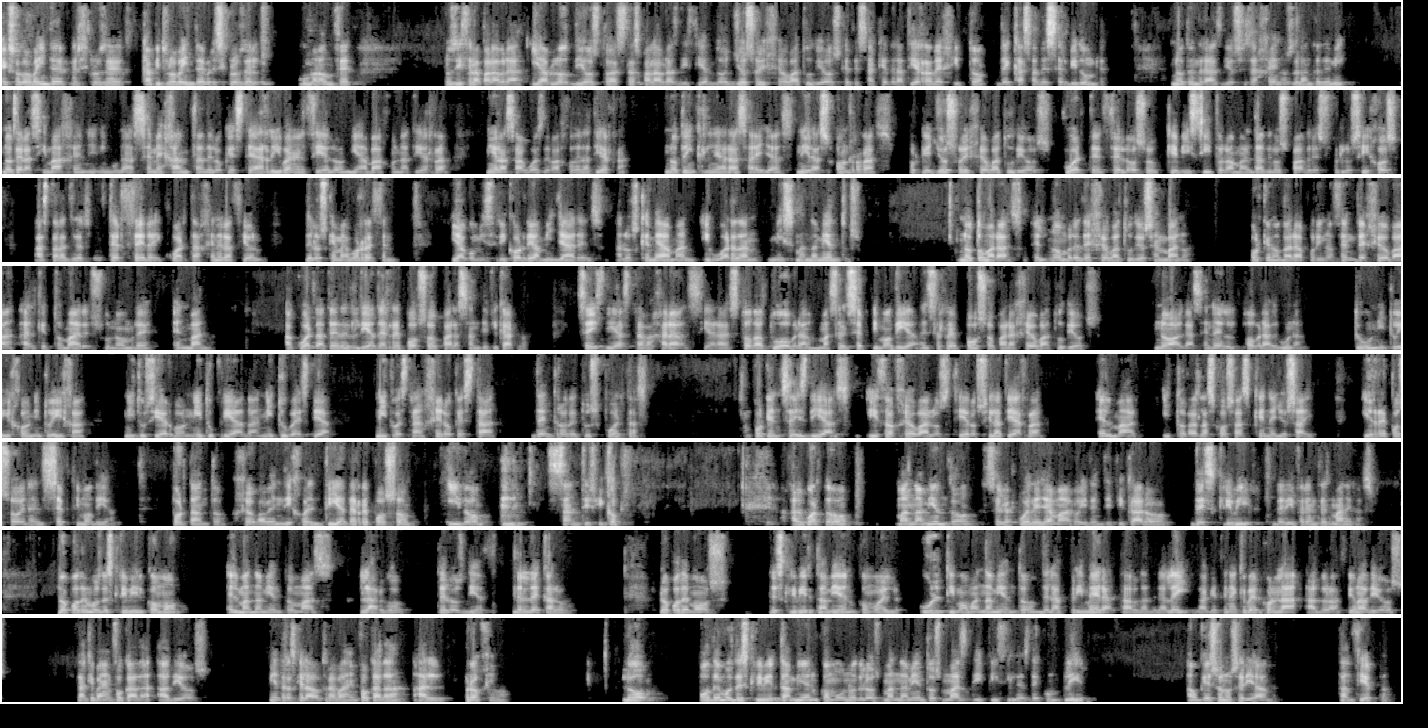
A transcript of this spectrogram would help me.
Éxodo 20, versículos de capítulo 20, versículos del 1 al 11, nos dice la palabra, y habló Dios todas estas palabras diciendo, yo soy Jehová tu Dios que te saqué de la tierra de Egipto de casa de servidumbre. No tendrás dioses ajenos delante de mí. No te harás imagen ni ninguna semejanza de lo que esté arriba en el cielo, ni abajo en la tierra, ni a las aguas debajo de la tierra. No te inclinarás a ellas, ni las honrarás, porque yo soy Jehová tu Dios, fuerte, celoso, que visito la maldad de los padres sobre los hijos hasta la tercera y cuarta generación de los que me aborrecen, y hago misericordia a millares, a los que me aman y guardan mis mandamientos. No tomarás el nombre de Jehová tu Dios en vano, porque no dará por inocente Jehová al que tomare su nombre en vano. Acuérdate del día de reposo para santificarlo. Seis días trabajarás y harás toda tu obra, mas el séptimo día es reposo para Jehová tu Dios. No hagas en él obra alguna, tú, ni tu hijo, ni tu hija, ni tu siervo, ni tu criada, ni tu bestia, ni tu extranjero que está dentro de tus puertas. Porque en seis días hizo Jehová los cielos y la tierra, el mar y todas las cosas que en ellos hay, y reposó en el séptimo día. Por tanto, Jehová bendijo el día de reposo y lo santificó. Al cuarto mandamiento se le puede llamar o identificar o describir de diferentes maneras. Lo podemos describir como el mandamiento más largo de los diez, del decálogo. Lo podemos describir también como el último mandamiento de la primera tabla de la ley, la que tiene que ver con la adoración a Dios, la que va enfocada a Dios, mientras que la otra va enfocada al prójimo. Lo podemos describir también como uno de los mandamientos más difíciles de cumplir, aunque eso no sería tan cierto.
